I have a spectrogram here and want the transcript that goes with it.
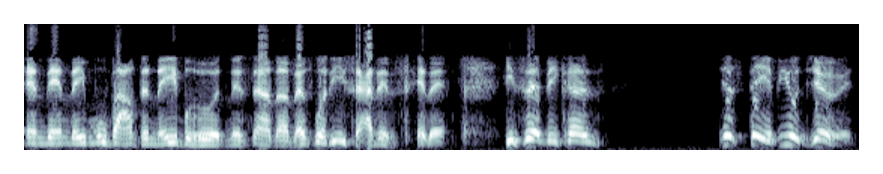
and then they move out the neighborhood and this and that. That's what he said. I didn't say that. He said because just stay if you're a judge.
